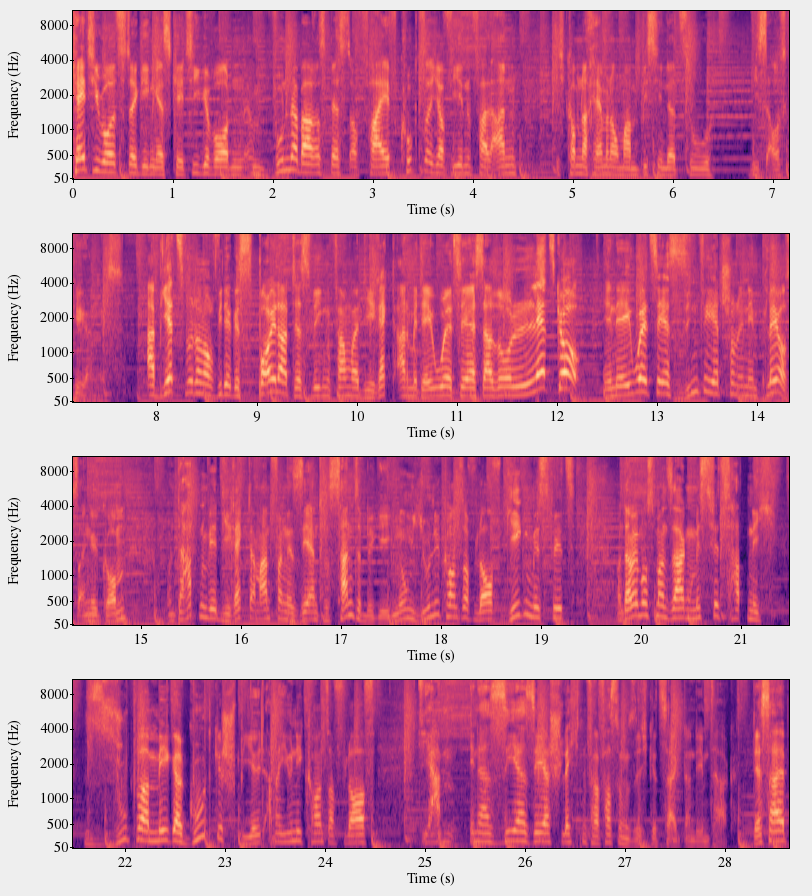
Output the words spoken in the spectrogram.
Katie Rolster gegen SKT geworden. Ein wunderbares Best of Five. Guckt es euch auf jeden Fall an. Ich komme nachher noch mal ein bisschen dazu, wie es ausgegangen ist. Ab jetzt wird dann auch wieder gespoilert, deswegen fangen wir direkt an mit der ULCS. Also, let's go! In der ULCS sind wir jetzt schon in den Playoffs angekommen. Und da hatten wir direkt am Anfang eine sehr interessante Begegnung. Unicorns of Love gegen Misfits. Und dabei muss man sagen, Misfits hat nicht super mega gut gespielt, aber Unicorns of Love die haben in einer sehr, sehr schlechten Verfassung sich gezeigt an dem Tag. Deshalb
